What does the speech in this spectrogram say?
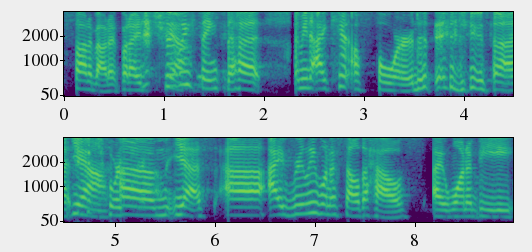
thought about it, but I truly think that, I mean, I can't afford to do that. Yeah. Um, yes. Uh, I really want to sell the house. I want to be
